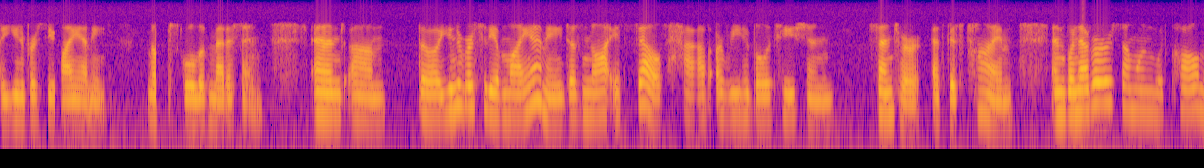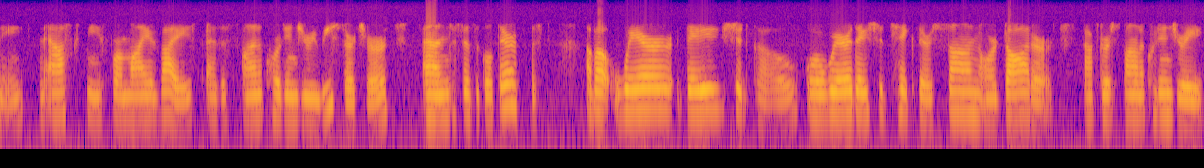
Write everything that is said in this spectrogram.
the University of Miami Miller School of Medicine. And um, the University of Miami does not itself have a rehabilitation center at this time. And whenever someone would call me and ask me for my advice as a spinal cord injury researcher and physical therapist, about where they should go or where they should take their son or daughter after a spinal cord injury,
